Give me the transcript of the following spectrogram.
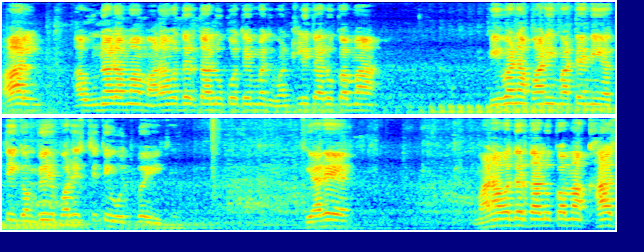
હાલ આ ઉનાળામાં માણાવદર તાલુકો તેમજ વંથલી તાલુકામાં પીવાના પાણી માટેની અતિ ગંભીર પરિસ્થિતિ ઉદ્ભવી છે. જ્યારે માણાવદર તાલુકામાં ખાસ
